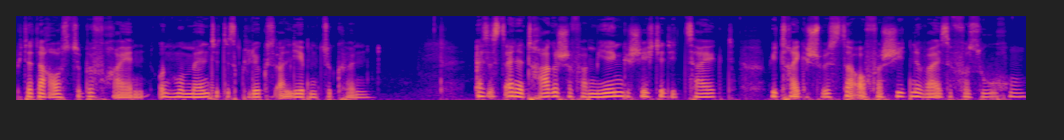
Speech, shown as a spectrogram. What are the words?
wieder daraus zu befreien und Momente des Glücks erleben zu können. Es ist eine tragische Familiengeschichte, die zeigt, wie drei Geschwister auf verschiedene Weise versuchen,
